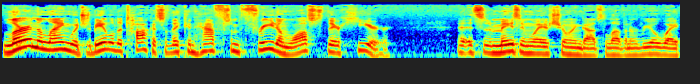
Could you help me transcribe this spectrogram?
learn the language, to be able to talk it, so they can have some freedom whilst they're here. It's an amazing way of showing God's love in a real way.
